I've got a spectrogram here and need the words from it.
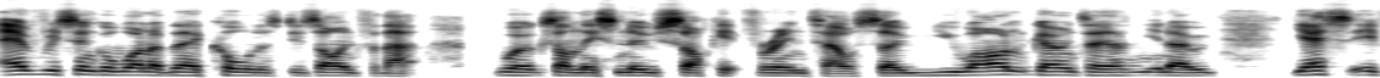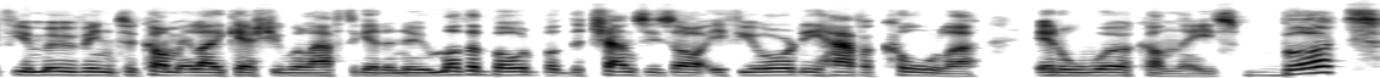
every single one of their coolers designed for that works on this new socket for Intel. So you aren't going to, you know, yes, if you move into Comet Lake S, you will have to get a new motherboard, but the chances are if you already have a cooler, it'll work on these. But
